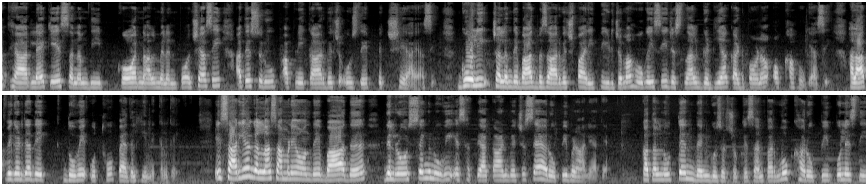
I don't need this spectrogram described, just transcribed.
ਹਥਿਆਰ ਲੈ ਕੇ ਸਨਮਦੀਪ ਕੌਰ ਨਾਲ ਮਿਲਣ ਪਹੁੰਚਿਆ ਸੀ ਅਤੇ ਸਰੂਪ ਆਪਣੀ ਕਾਰ ਵਿੱਚ ਉਸ ਦੇ ਪਿੱਛੇ ਆਇਆ ਸੀ। ਗੋਲੀ ਚੱਲਣ ਦੇ ਬਾਅਦ ਬਾਜ਼ਾਰ ਵਿੱਚ ਭਾਰੀ ਭੀੜ ਜਮ੍ਹਾਂ ਹੋ ਗਈ ਸੀ, ਜਿਸ ਨਾਲ ਗੱਡੀਆਂ ਕੱਢ ਪਾਉਣਾ ਔਖਾ ਹੋ ਗਿਆ ਸੀ। ਹਾਲਾਤ ਵਿਗੜਦਿਆਂ ਦੇਖ ਦੋਵੇਂ ਉੱਥੋਂ ਪੈਦਲ ਹੀ ਨਿਕਲ ਗਏ। ਇਹ ਸਾਰੀਆਂ ਗੱਲਾਂ ਸਾਹਮਣੇ ਆਉਣ ਦੇ ਬਾਅਦ ਦਿਲਰੋਜ਼ ਸਿੰਘ ਨੂੰ ਵੀ ਇਸ ਹੱਤਿਆਕਾਂਡ ਵਿੱਚ ਸਹਿ ਆਰੋਪੀ ਬਣਾ ਲਿਆ ਗਿਆ। ਕਤਲ ਨੂੰ 3 ਦਿਨ ਗੁਜ਼ਰ ਚੁੱਕੇ ਸਨ, ਪਰ ਮੁੱਖ ਆਰੋਪੀ ਪੁਲਿਸ ਦੀ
